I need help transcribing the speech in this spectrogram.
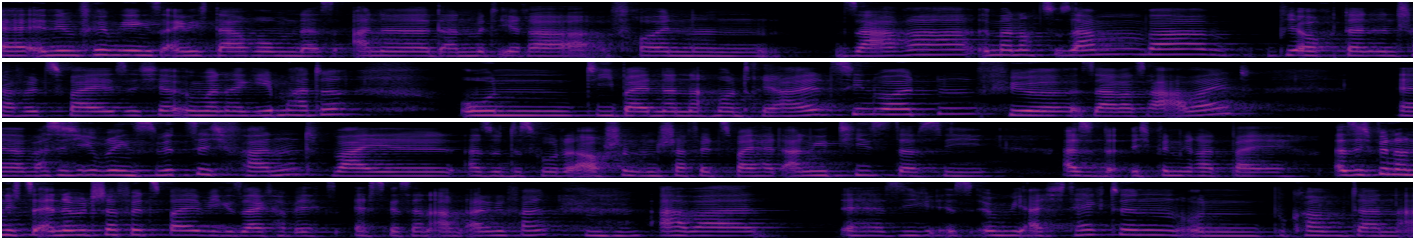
äh, in dem Film ging es eigentlich darum, dass Anne dann mit ihrer Freundin Sarah immer noch zusammen war, wie auch dann in Staffel 2 sich ja irgendwann ergeben hatte. Und die beiden dann nach Montreal ziehen wollten für Sarahs Arbeit. Äh, was ich übrigens witzig fand, weil, also das wurde auch schon in Staffel 2 halt angeteased, dass sie, also ich bin gerade bei, also ich bin noch nicht zu Ende mit Staffel 2, wie gesagt, habe ich erst gestern Abend angefangen, mhm. aber äh, sie ist irgendwie Architektin und bekommt dann ein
